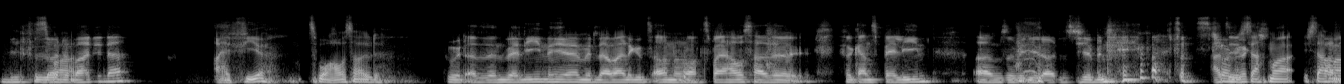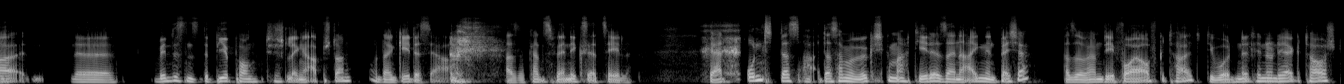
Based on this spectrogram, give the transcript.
Wie viele Leute war, waren da? All vier, zwei Haushalte. Gut, also in Berlin hier mittlerweile gibt es auch nur noch zwei Haushalte für ganz Berlin, ähm, so wie die Leute sich hier benehmen. Also, also ich sag mal, ich sag mal, eine, mindestens eine Bierpong-Tischlänge Abstand und dann geht es ja. Also kannst du mir nichts erzählen. Hat, und das, das haben wir wirklich gemacht, jeder seine eigenen Becher. Also wir haben die vorher aufgeteilt, die wurden nicht hin und her getauscht.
